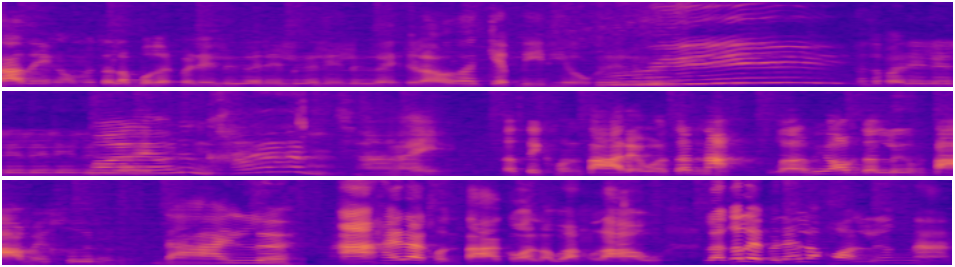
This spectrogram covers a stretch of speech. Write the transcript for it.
ตาตัวเองอะมันจะระเบิดไปเรื่อยๆเรื่อยๆเรื่อยๆเดี๋ยวเราก็เก็บดีเทลไปเรื่อยๆมันจะไปเรื่อยๆเรื่อยๆเรื่อยๆมาแล้วหนึ่งข้างใช่แล้วติดขนตาเดี๋ยวว่าจะหนักแล้วพี่ออมจะลืมตาไม่ขึ้น ได้เลย อะให้ดัดขนตาก่อนระหว่างเรา แล้วก็เลยไปเล่นละครเรื่องนั้น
